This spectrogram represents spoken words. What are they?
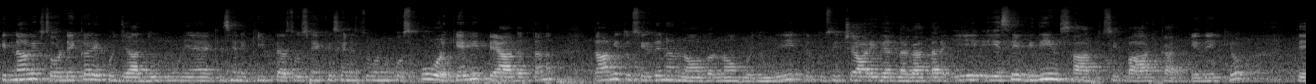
ਕਿੰਨਾ ਵੀ ਤੁਹਾਡੇ ਘਰੇ ਕੋਈ ਜਾਦੂ ਟੂਣਿਆ ਹੈ, ਕਿਸੇ ਨੇ ਕੀਤਾ ਤੁਸੀਂ ਕਿਸੇ ਨੇ ਤੁਹਾਨੂੰ ਕੁਛ ਘੋਲ ਕੇ ਵੀ ਪਿਆ ਦਿੱਤਾ ਨਾ ਤਾਂ ਵੀ ਤੁਸੀਂ ਇਹਦੇ ਨਾਲ ਨੌ ਵਰਨੌ ਹੋ ਜੂਗੀ ਤੇ ਤੁਸੀਂ 40 ਦਿਨ ਲਗਾਤਾਰ ਇਹ ਇਸੇ ਵਿਧੀ ਅਨੁਸਾਰ ਤੁਸੀਂ ਪਾਠ ਕਰਕੇ ਦੇਖਿਓ। ਤੇ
